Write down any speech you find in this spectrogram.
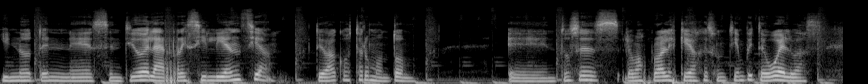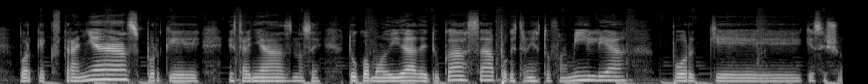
y no tenés sentido de la resiliencia, te va a costar un montón. Eh, entonces lo más probable es que viajes un tiempo y te vuelvas, porque extrañas, porque extrañas, no sé, tu comodidad de tu casa, porque extrañas tu familia, porque, qué sé yo,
